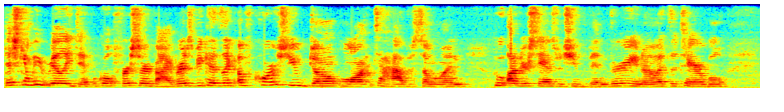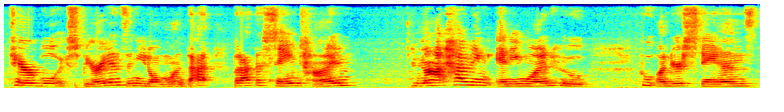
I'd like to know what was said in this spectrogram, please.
this can be really difficult for survivors because like of course you don't want to have someone who understands what you've been through you know? It's a terrible terrible experience and you don't want that. But at the same time not having anyone who who understands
